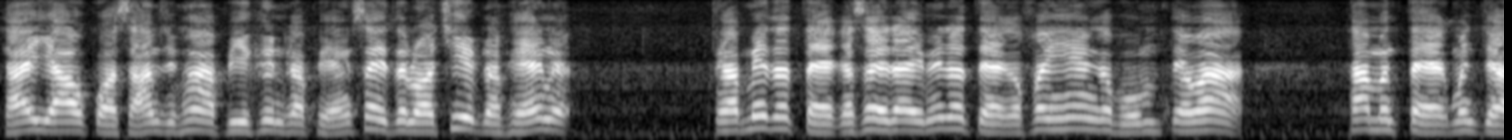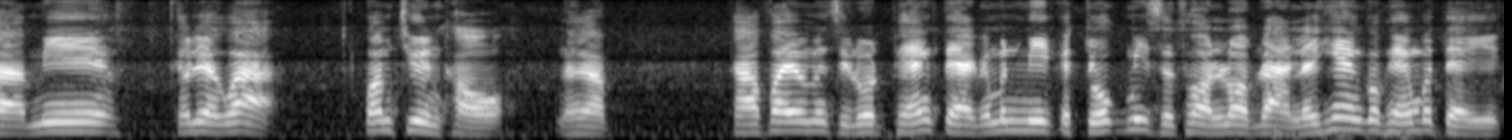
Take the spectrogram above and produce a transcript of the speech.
ใช้ยาวกว่า 35 ปีขึ้นครับแผงใส่ตลอดชีพนะแผงเนี่ยนะครับไม่แต่แตกก็ใส่ได้ไม่แต่แตกก็ไฟแห้งครับผม แต่ว่าถ้ามันแตกมันจะมีเขาเรียกว่าความชื้นเขานะครับคาไฟมันสิลดแผงแตกเนี่ยมันมีกระจกมีสะท้อนรอบด้านและแห้งก็แผงบ่แตกอีก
